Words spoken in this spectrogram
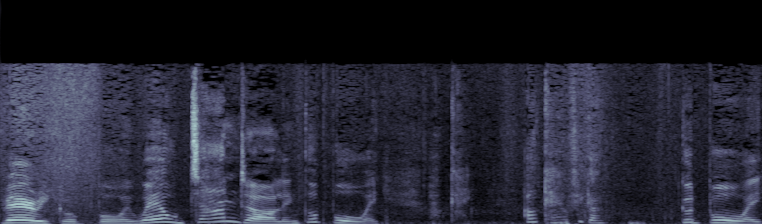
Very good boy. Well done, darling. Good boy. Okay. Off you go. Good boy.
